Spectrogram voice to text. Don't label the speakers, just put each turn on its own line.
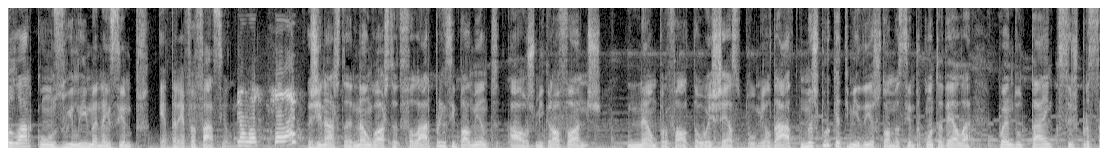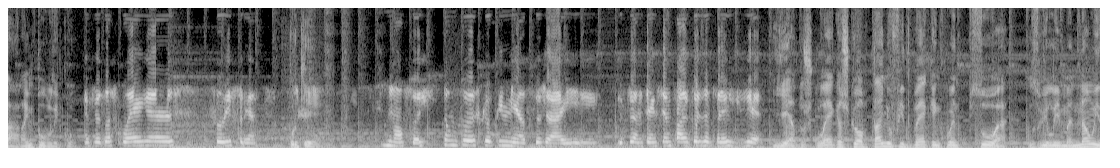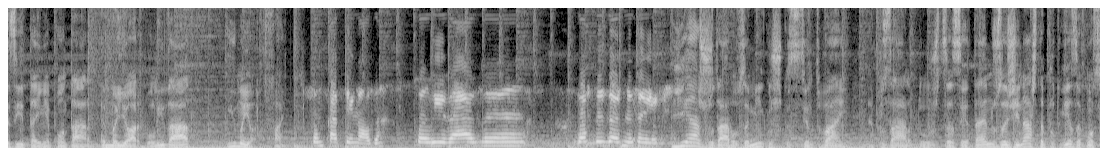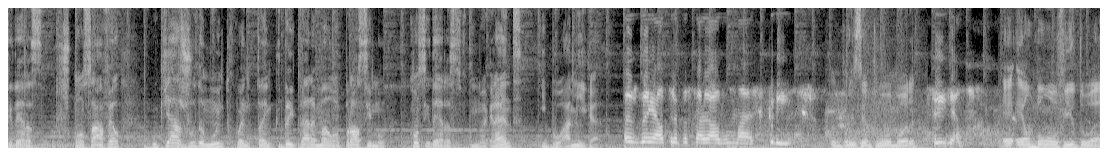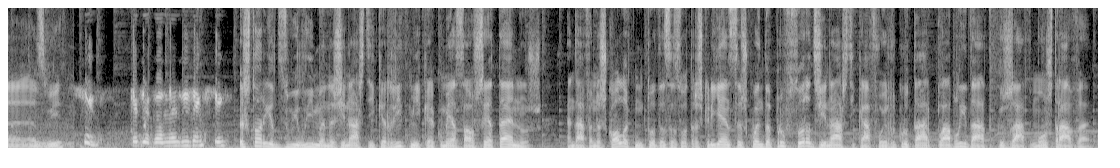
Falar com Zui Lima nem sempre é tarefa fácil.
Não gosto de falar.
A ginasta não gosta de falar, principalmente aos microfones. Não por falta ou excesso de humildade, mas porque a timidez toma sempre conta dela quando tem que se expressar em público.
Em frente aos colegas sou diferente.
Porquê?
Não sei. São pessoas que eu conheço já e, e portanto, tenho sempre alguma coisa para dizer.
E é dos colegas que obtém o feedback enquanto pessoa. Zui Lima não hesita em apontar a maior qualidade e o maior defeito.
Sou um bocado teimosa. Qualidade, gosto de ajudar os meus amigos.
E é ajudar os amigos que se sente bem. Apesar dos 17 anos, a ginasta portuguesa considera-se responsável, o que a ajuda muito quando tem que deitar a mão ao próximo. Considera-se uma grande e boa amiga.
Ajudei a ultrapassar algumas crises,
Como por exemplo o amor.
por exemplo.
É, é um bom ouvido a, a Zui.
Sim. Quer dizer, pelo menos dizem que sim.
A história de Zui Lima na ginástica rítmica começa aos 7 anos. Andava na escola como todas as outras crianças quando a professora de ginástica a foi recrutar pela habilidade que já demonstrava.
